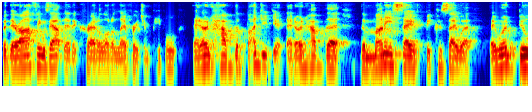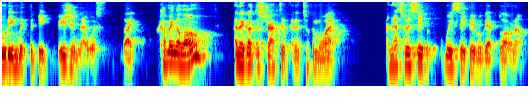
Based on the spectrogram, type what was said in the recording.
But there are things out there that create a lot of leverage and people they don't have the budget yet. They don't have the the money saved because they were they weren't building with the big vision. They were like coming along and they got distracted and it took them away. And that's where we see we see people get blown up.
